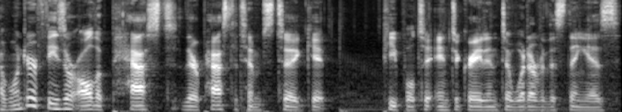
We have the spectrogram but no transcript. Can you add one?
I wonder if these are all the past their past attempts to get people to integrate into whatever this thing is.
